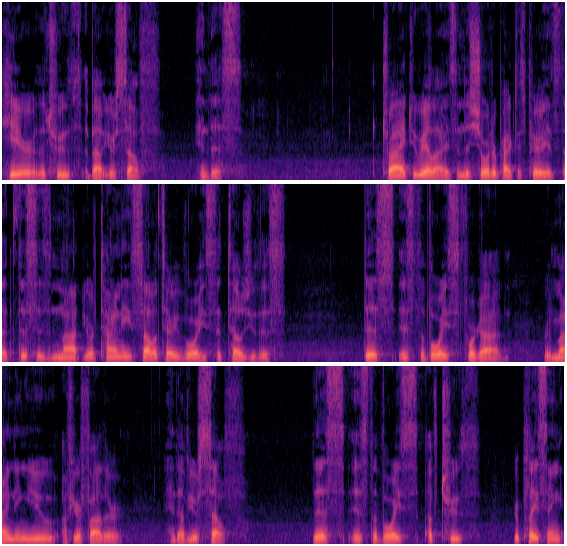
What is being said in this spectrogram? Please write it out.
Hear the truth about yourself in this. Try to realize in the shorter practice periods that this is not your tiny solitary voice that tells you this. This is the voice for God, reminding you of your Father and of yourself. This is the voice of truth, replacing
